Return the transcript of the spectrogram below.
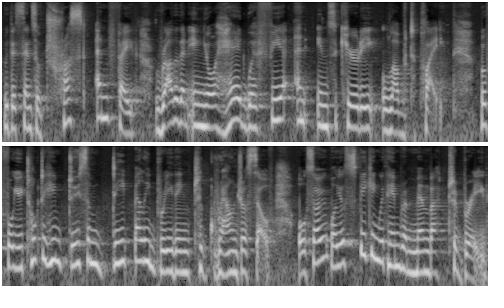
with a sense of trust and faith rather than in your head where fear and insecurity love to play. Before you talk to him, do some deep belly breathing to ground yourself. Also, while you're speaking with him, remember to breathe.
